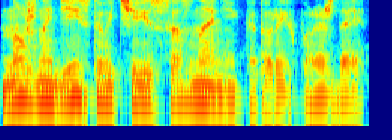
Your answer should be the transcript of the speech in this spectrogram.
Нужно действовать через сознание, которое их порождает.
